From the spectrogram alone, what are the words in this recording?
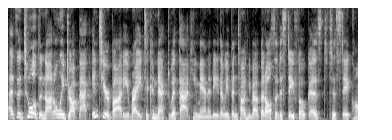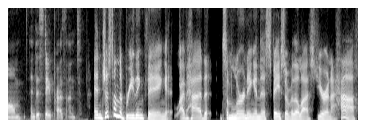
as a tool to not only drop back into your body, right, to connect with that humanity that we've been talking about, but also to stay focused, to stay calm, and to stay present. And just on the breathing thing, I've had some learning in this space over the last year and a half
